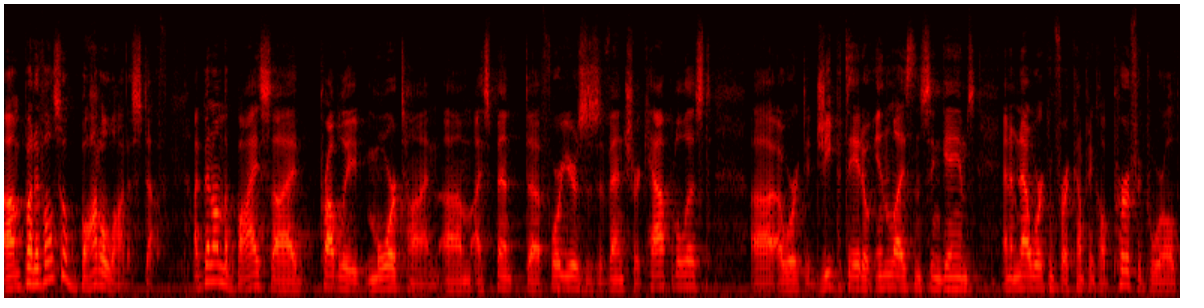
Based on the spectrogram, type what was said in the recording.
Um, but I've also bought a lot of stuff. I've been on the buy side probably more time. Um, I spent uh, four years as a venture capitalist. Uh, I worked at gPotato in licensing games, and I'm now working for a company called Perfect World,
